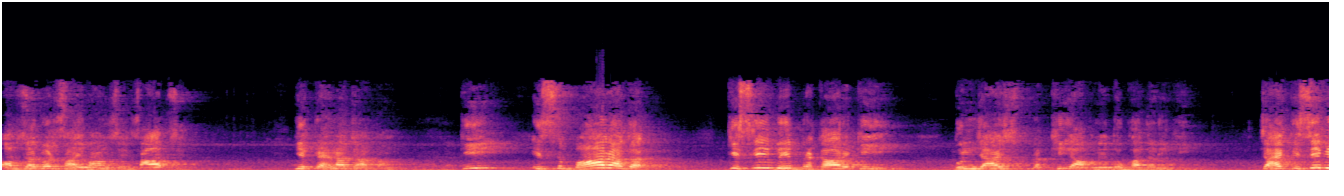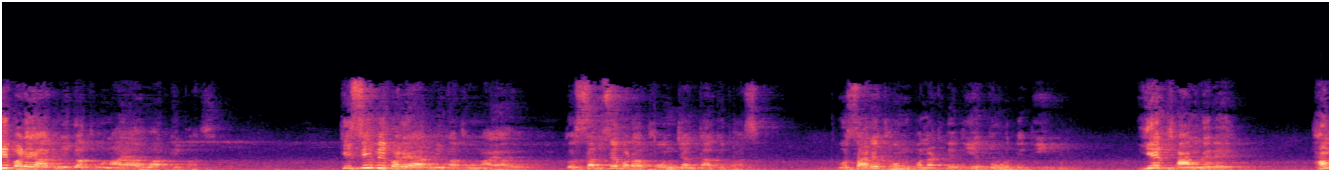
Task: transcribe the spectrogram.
ऑब्जर्वर साहिबान से, साहब से ये कहना चाहता हूँ कि इस बार अगर किसी भी प्रकार की गुंजाइश रखी आपने, धोखाधड़ी की, चाहे किसी भी बड़े आदमी का फ़ोन आया हो आपके पास, किसी भी बड़े आदमी का फ़ोन आया हो तो सबसे बड़ा फ़ोन जनता के पास है। वो सारे फ़ोन पलट देती है, तोड़ देती है। ये ध्यान में रहे, हम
